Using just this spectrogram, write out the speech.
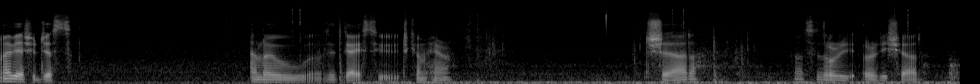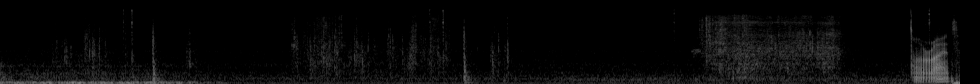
Maybe I should just allow these guys to, to come here. Shared. Oh, this is already already shared. Alright.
